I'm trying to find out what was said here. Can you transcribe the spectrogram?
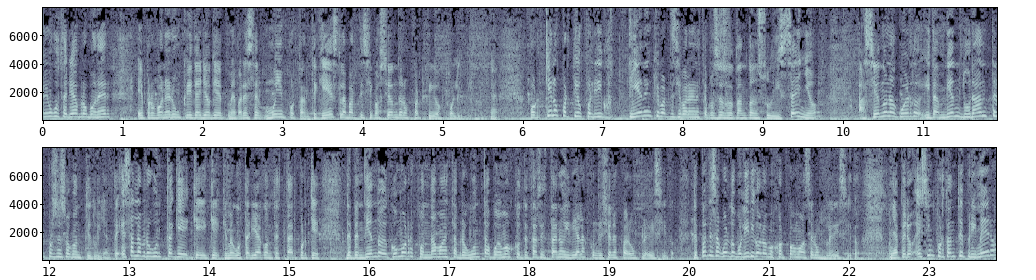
me gustaría proponer, eh, proponer un criterio que me parece muy importante, que es la participación de los partidos políticos. ¿Por qué los partidos políticos tienen que participar en este proceso tanto en su diseño haciendo un acuerdo y también durante el proceso constituyente? Esa es la pregunta que, me gustaría contestar, porque dependiendo de cómo respondamos a esta pregunta, podemos contestar si están hoy día las condiciones para un plebiscito. Después de ese acuerdo político, a lo mejor podemos hacer un plebiscito. ¿ya? Pero es importante primero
